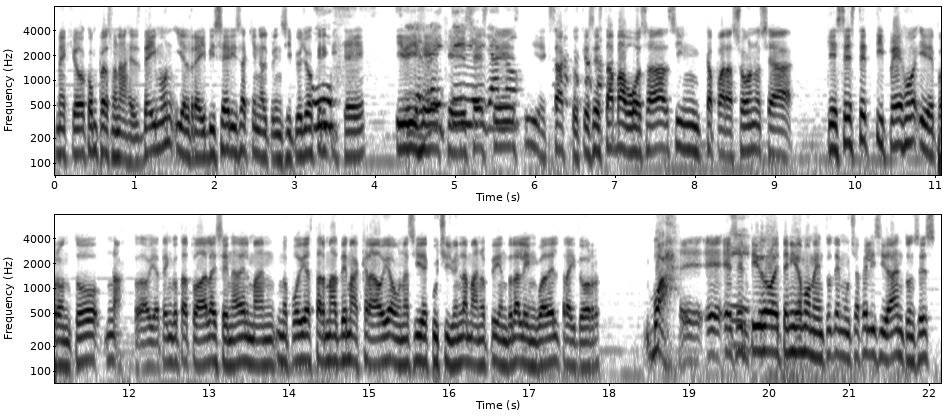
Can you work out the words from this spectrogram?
me quedo con personajes, Damon y el rey Viserys, a quien al principio yo critiqué Y Sí, dije que es este, no. sí, exacto, que es esta babosa sin caparazón, o sea, que es este tipejo y de pronto, no, todavía tengo tatuada la escena del man, no podía estar más demacrado y aún así de cuchillo en la mano pidiendo la lengua del traidor. Buah, eh, eh, he sentido, he tenido momentos de mucha felicidad, entonces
